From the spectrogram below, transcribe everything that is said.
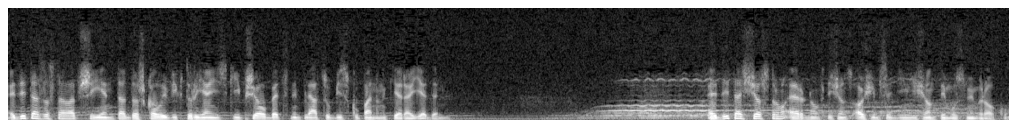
Edyta została przyjęta do szkoły wiktoriańskiej przy obecnym placu biskupa Nankiera I. Edyta z siostrą Erną w 1898 roku.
